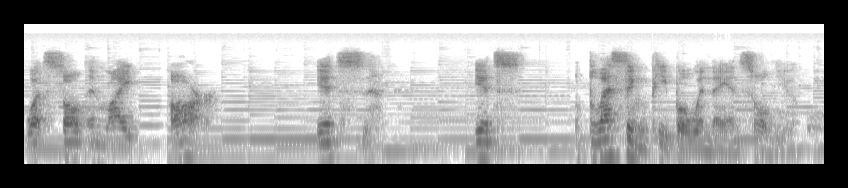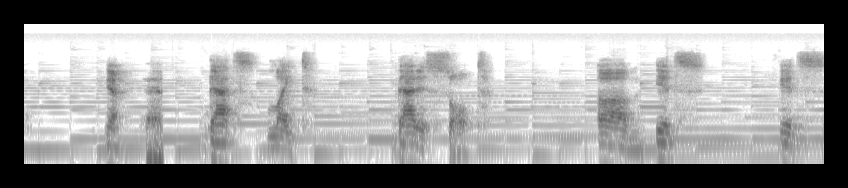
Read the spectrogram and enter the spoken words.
what salt and light are it's it's blessing people when they insult you. Yeah. That's light. That is salt. Um, it's it's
